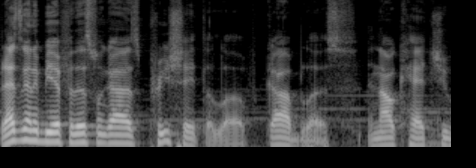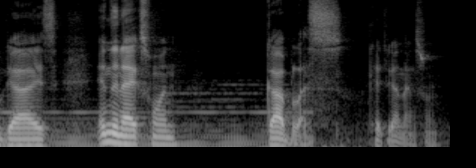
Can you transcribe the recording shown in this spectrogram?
But that's gonna be it for this one, guys. Appreciate the love. God bless, and I'll catch you guys in the next one. God bless. Catch you on the next one.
